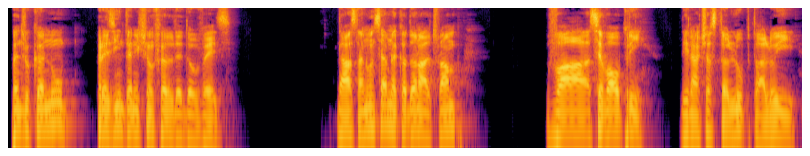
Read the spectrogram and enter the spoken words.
pentru că nu prezintă niciun fel de dovezi. Dar asta nu înseamnă că Donald Trump va, se va opri din această luptă a lui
